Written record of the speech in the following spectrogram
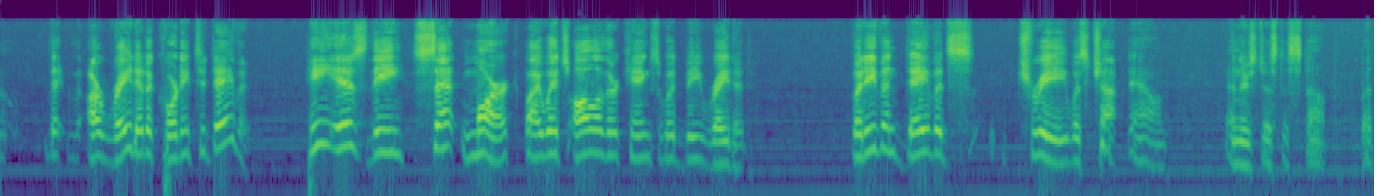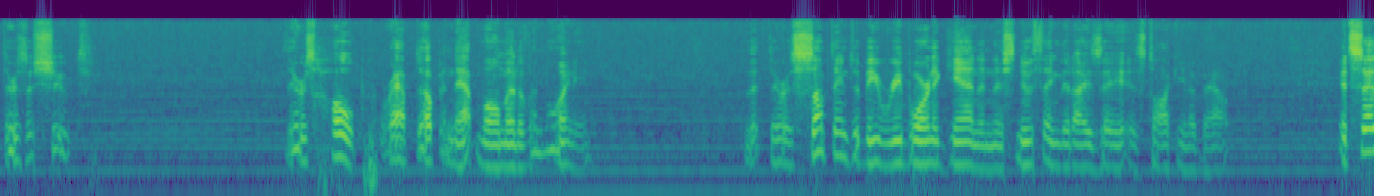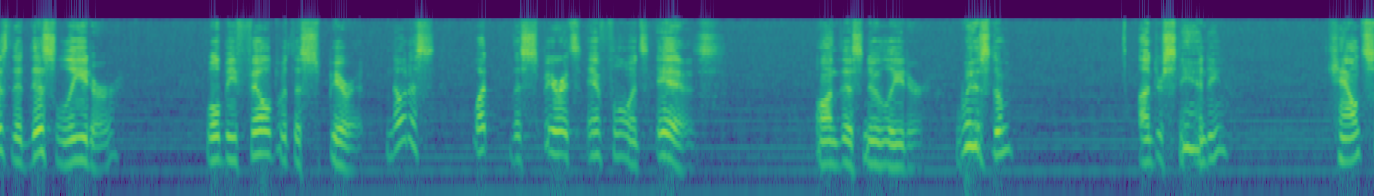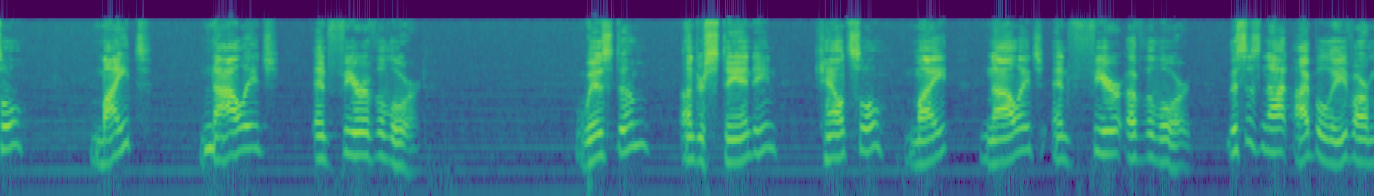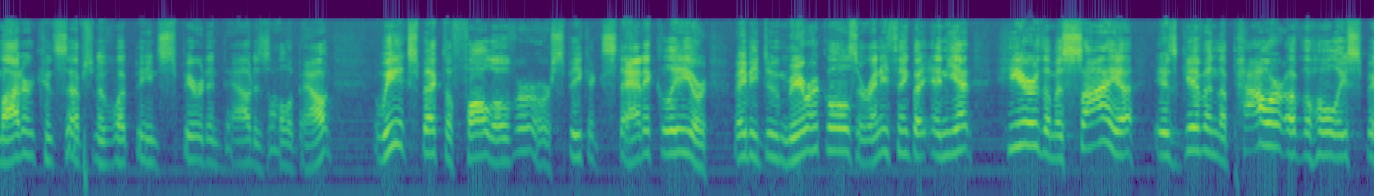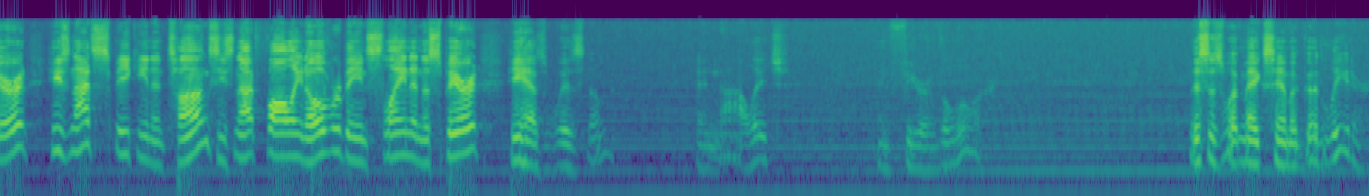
are rated according to David. He is the set mark by which all other kings would be rated. But even David's tree was chopped down and there's just a stump, but there's a shoot. There's hope wrapped up in that moment of anointing. That there is something to be reborn again in this new thing that Isaiah is talking about. It says that this leader will be filled with the Spirit. Notice what the Spirit's influence is on this new leader wisdom, understanding, counsel, might, knowledge, and fear of the Lord. Wisdom, understanding, counsel, might, knowledge, and fear of the Lord. This is not, I believe, our modern conception of what being spirit endowed is all about. We expect to fall over or speak ecstatically or maybe do miracles or anything, but and yet here, the Messiah is given the power of the Holy Spirit. He's not speaking in tongues, he's not falling over, being slain in the Spirit. He has wisdom and knowledge and fear of the Lord. This is what makes him a good leader.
